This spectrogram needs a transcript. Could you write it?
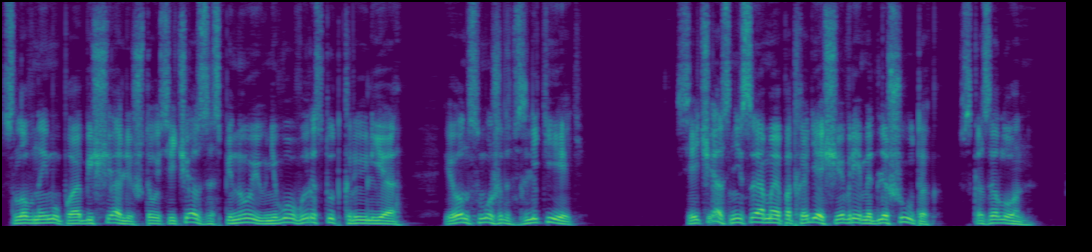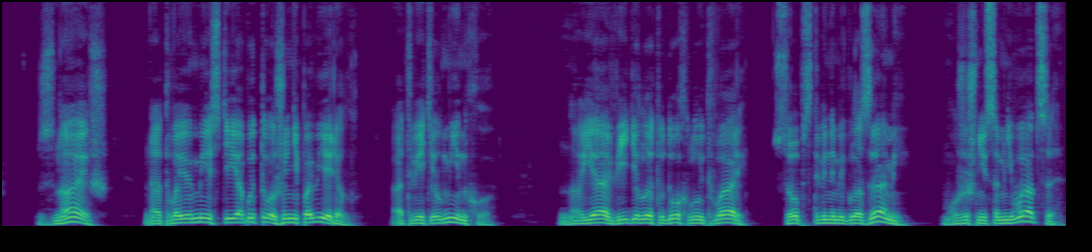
словно ему пообещали, что сейчас за спиной у него вырастут крылья, и он сможет взлететь. «Сейчас не самое подходящее время для шуток», — сказал он. «Знаешь, на твоем месте я бы тоже не поверил», — ответил Минхо. «Но я видел эту дохлую тварь собственными глазами, можешь не сомневаться».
